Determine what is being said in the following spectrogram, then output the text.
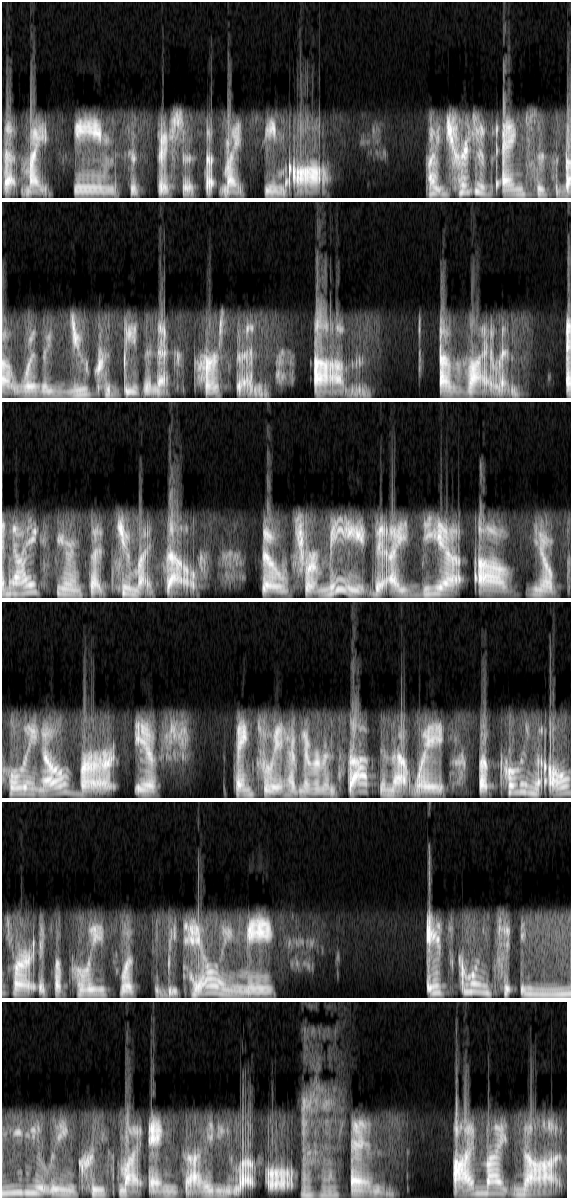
that might seem suspicious, that might seem off. But you're just anxious about whether you could be the next person um, of violence. And I experienced that too myself. So for me, the idea of you know pulling over if thankfully I've never been stopped in that way, but pulling over if a police was to be tailing me, it's going to immediately increase my anxiety level, mm-hmm. and I might not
